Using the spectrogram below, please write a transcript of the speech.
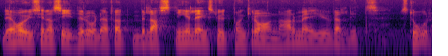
Det har ju sina sidor då därför att belastningen längst ut på en kranarm är ju väldigt stor.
